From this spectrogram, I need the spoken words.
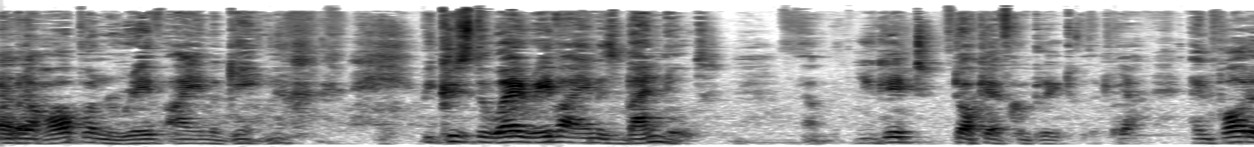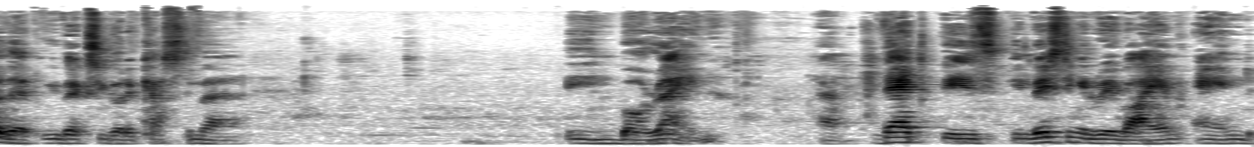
I'm going to harp on Rev IM again because the way Rev IM is bundled, um, you get DocAve complete with it, right? And part of that, we've actually got a customer in Bahrain um, that is investing in Rev IM and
